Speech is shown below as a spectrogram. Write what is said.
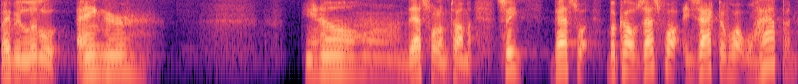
maybe a little anger, you know, that's what I'm talking about. See, that's what, because that's what, exactly what will happen.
